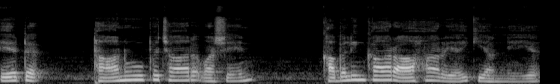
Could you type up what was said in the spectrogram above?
එයට ඨානූපචාර වශයෙන් කබලින්කාර ආහාරයයි කියන්නේය.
